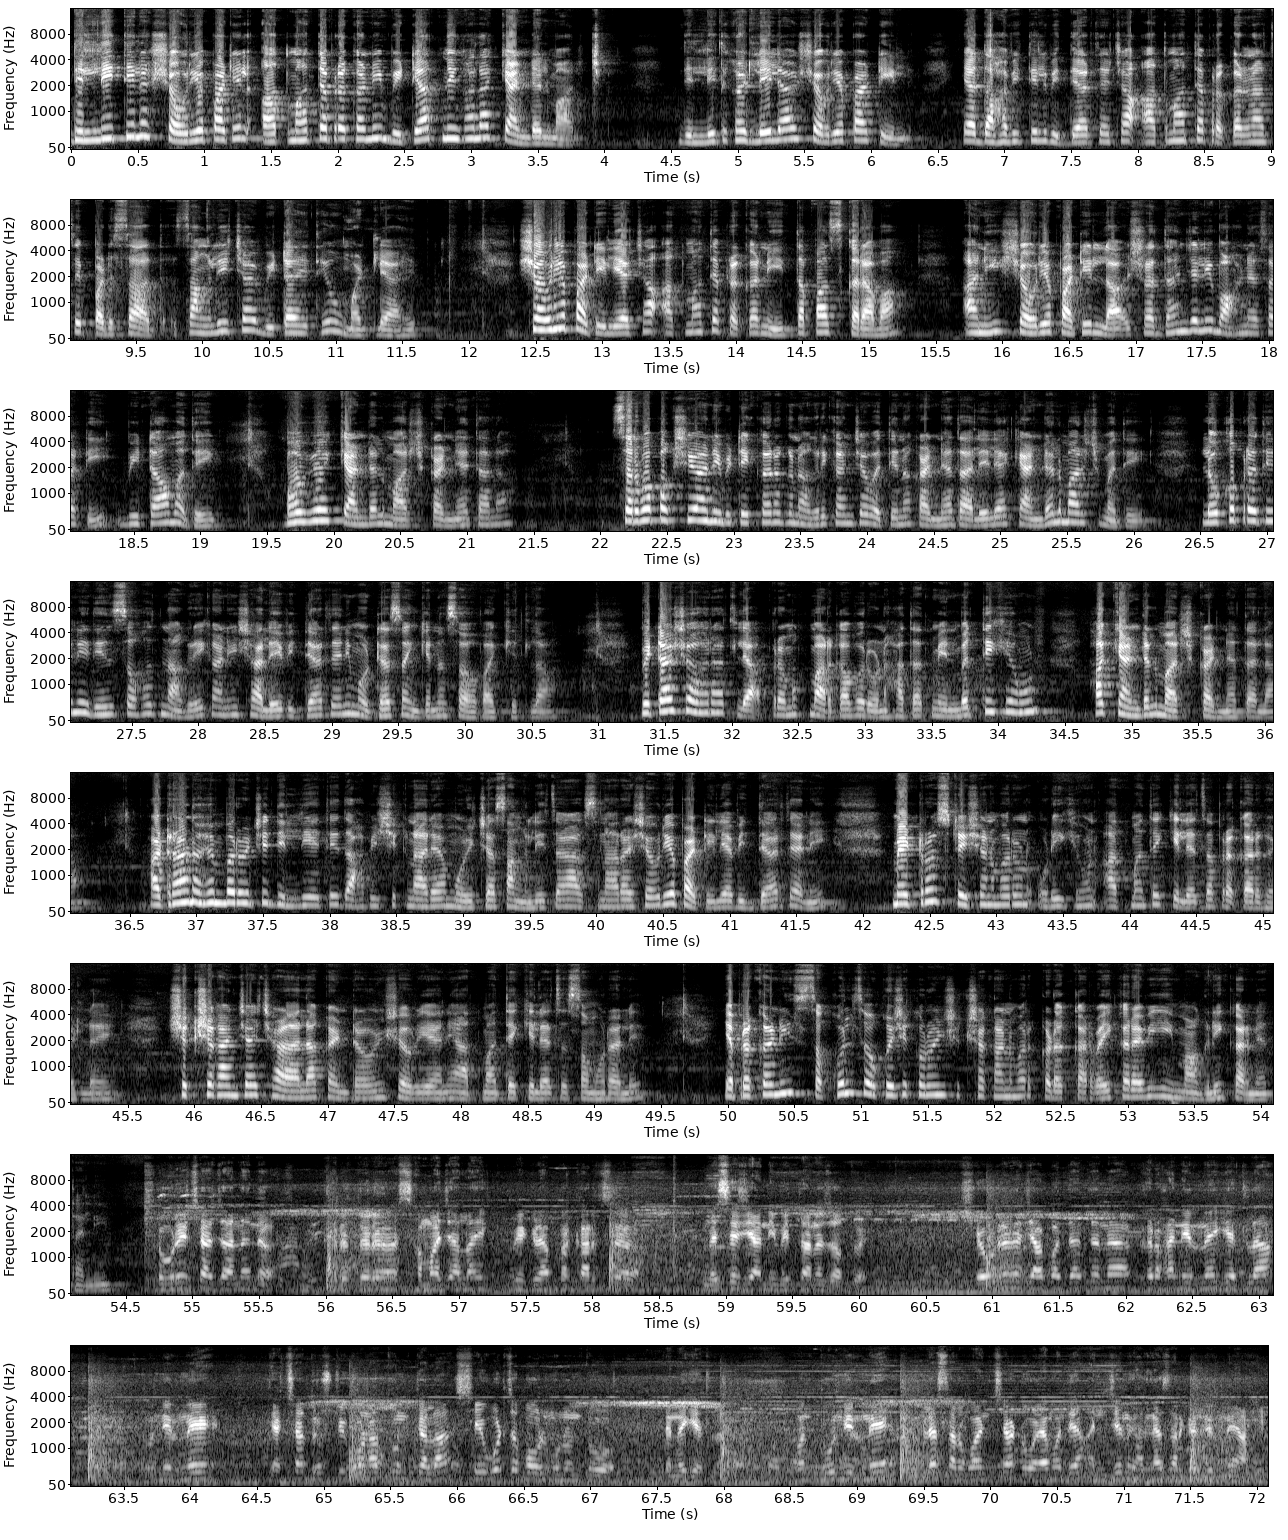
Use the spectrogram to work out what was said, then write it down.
दिल्लीतील शौर्य पाटील आत्महत्या प्रकरणी विट्यात निघाला कॅन्डल मार्च. दिल्लीत घडलेल्या शौर्य पाटील या दहावीतील विद्यार्थ्याच्या आत्महत्या प्रकरणाचे पडसाद सांगलीच्या विटा येथे उमटले आहेत. शौर्य पाटील याच्या आत्महत्या प्रकरणी तपास करावा आणि शौर्य पाटीलला श्रद्धांजली वाहण्यासाठी विटामध्ये भव्य कॅन्डल मार्च काढण्यात आला. सर्वपक्षीय आणि विटेकर नागरिकांच्या वतीनं काढण्यात आलेल्या कॅन्डल मार्चमध्ये लोकप्रतिनिधींसह नागरिक आणि शालेय विद्यार्थ्यांनी मोठ्या संख्येनं सहभाग घेतला. विटा शहरातल्या प्रमुख मार्गावरून हातात मेणबत्ती घेऊन हा कॅन्डल मार्च काढण्यात आला. अठरा नोव्हेंबर रोजी दिल्ली येथे दहावी शिकणाऱ्या मुळीच्या सांगलीचा असणारा शौर्य पाटील या विद्यार्थ्याने मेट्रो स्टेशनवरून उडी घेऊन आत्महत्या केल्याचा प्रकार घडला आहे शिक्षकांच्या छळाला कंटाळून शौर्याने आत्महत्या केल्याचं समोर आले या प्रकरणी सखोल चौकशी करून शिक्षकांवर कडक कारवाई करावी ही मागणी करण्यात आली. शौर्याच्या जाण्यानं खरं तर समाजाला एक वेगळ्या प्रकारचं मेसेज या निमित्तानं जातो आहे शौर्यानं ज्या पद्धतीनं खरं हा निर्णय घेतला तो निर्णय त्याच्या दृष्टिकोनातून त्याला शेवटचं पाऊल म्हणून तो त्यानं घेतला. पण तो निर्णय आपल्या सर्वांच्या डोळ्यामध्ये अंजन घालण्यासारखा निर्णय आहे.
